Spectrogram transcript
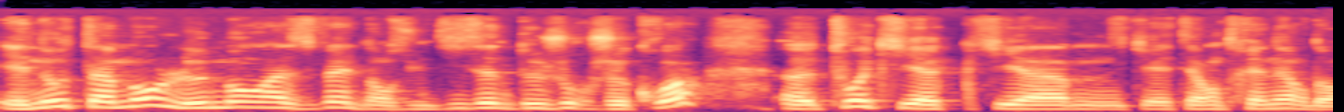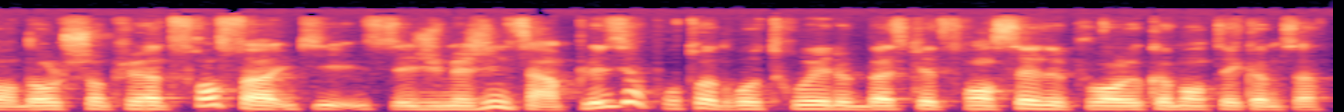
et notamment Le Mans Asvel dans une dizaine de jours, je crois. Euh, toi, qui a, qui a, qui a été entraîneur dans, dans le championnat de France, j'imagine, c'est un plaisir pour toi de retrouver le basket français, de pouvoir le commenter comme ça.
